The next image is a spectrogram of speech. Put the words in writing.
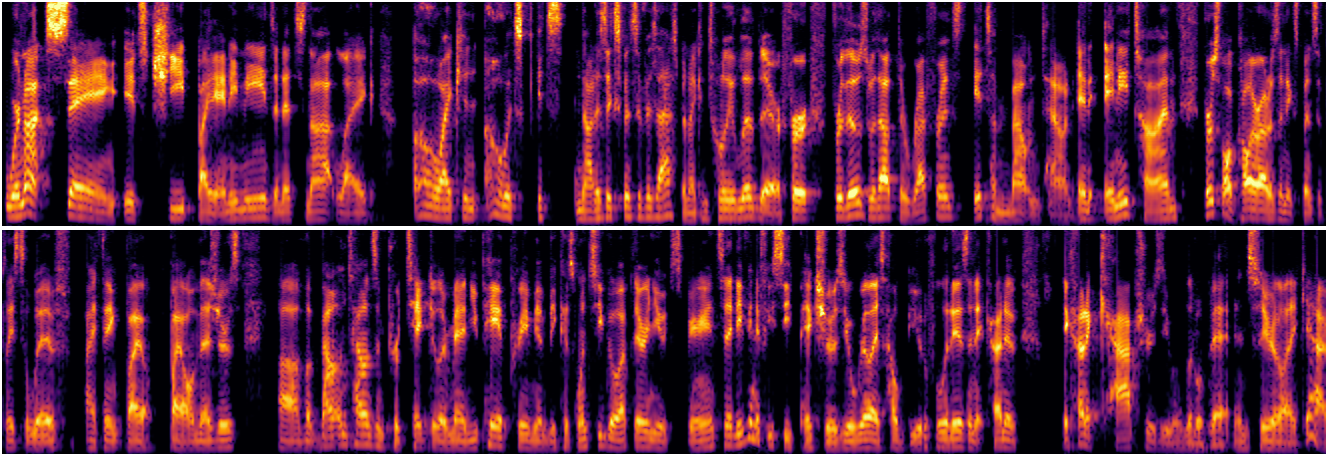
we're not saying it's cheap by any means and it's not like oh, I can oh, it's it's not as expensive as Aspen. I can totally live there. For for those without the reference, it's a mountain town. And anytime, first of all, Colorado is an expensive place to live, I think by by all measures. Uh, but mountain towns in particular, man, you pay a premium because once you go up there and you experience it, even if you see pictures, you'll realize how beautiful it is, and it kind of it kind of captures you a little bit. And so you're like, yeah,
